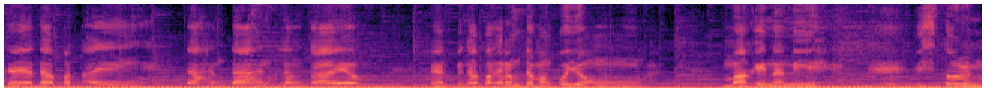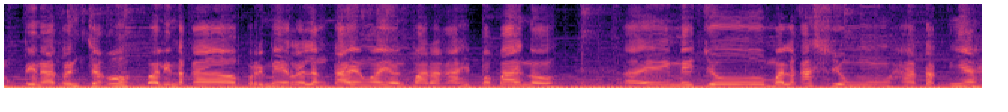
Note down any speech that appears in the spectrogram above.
Kaya dapat ay dahan-dahan lang tayo. Ayan pinapakiramdaman ko yung makina ni Storm. Tinatansya ko. Bali naka primera lang tayo ngayon para kahit papano ay medyo malakas yung hatak niya.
